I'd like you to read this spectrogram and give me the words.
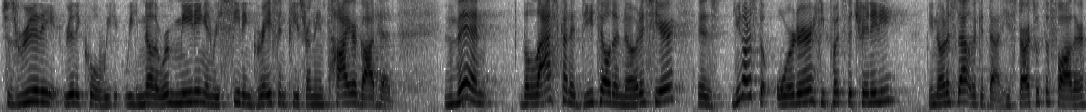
which is really, really cool. We, we know that we're meeting and receiving grace and peace from the entire Godhead. Then the last kind of detail to notice here is you notice the order he puts the Trinity? You notice that? Look at that. He starts with the Father,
